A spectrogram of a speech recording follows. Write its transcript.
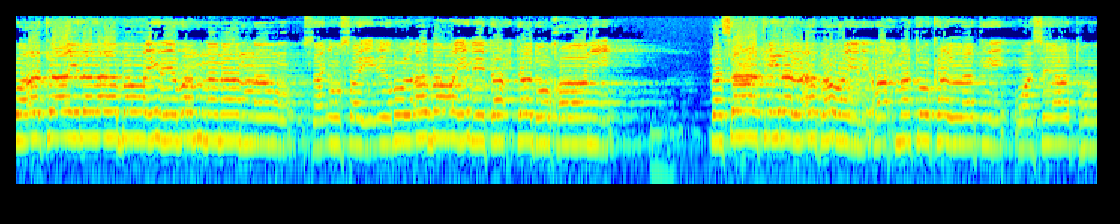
وأتى إلى الأبوين ظنا أنه سيصير الأبوين تحت دخان. فسعت إلى الأبوين رحمتك التي وسعته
